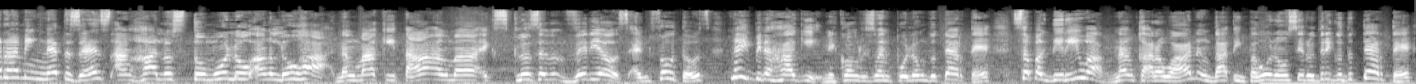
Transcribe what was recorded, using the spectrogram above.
Maraming netizens ang halos tumulo ang luha nang makita ang mga exclusive videos and photos na ibinahagi ni Congressman Pulong Duterte sa pagdiriwang ng kaarawan ng dating Pangulong si Rodrigo Duterte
